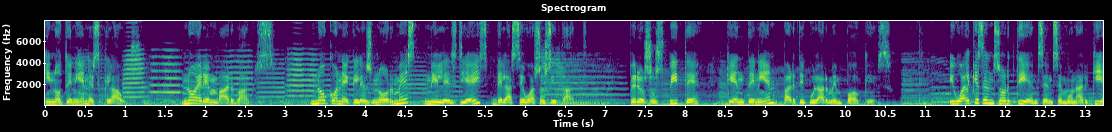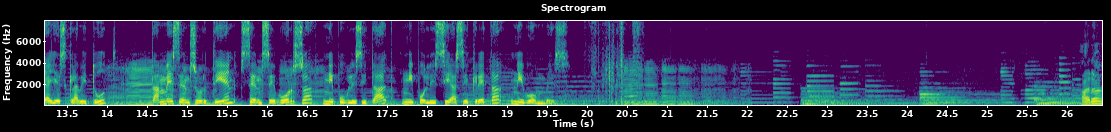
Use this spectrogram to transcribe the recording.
i no tenien esclaus. No eren bàrbars. No conec les normes ni les lleis de la seva societat, però sospite que en tenien particularment poques. Igual que se'n sortien sense monarquia i esclavitud, també se'n sortien sense borsa, ni publicitat, ni policia secreta, ni bombes. Ara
